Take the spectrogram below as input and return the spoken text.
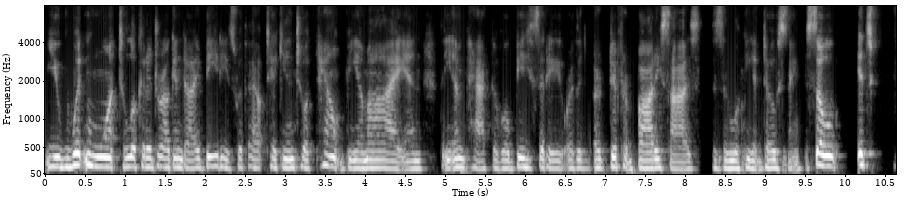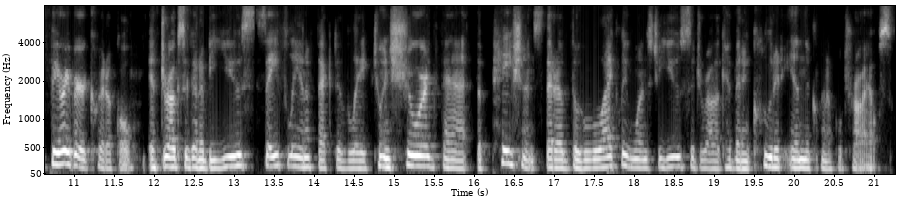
you wouldn't want to look at a drug in diabetes without taking into account BMI and the impact of obesity or the or different body sizes and looking at dosing. So it's very, very critical if drugs are going to be used safely and effectively to ensure that the patients that are the likely ones to use the drug have been included in the clinical trials.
